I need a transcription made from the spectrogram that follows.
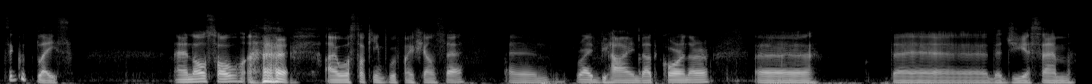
it's a good place. And also, I was talking with my fiance and right behind that corner uh, the the GSM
